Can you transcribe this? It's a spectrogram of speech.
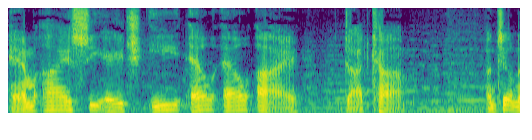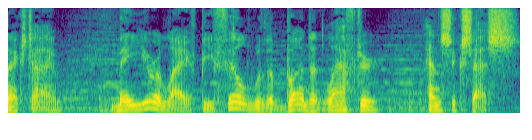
M I C H E L L I dot com. Until next time, may your life be filled with abundant laughter and success.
